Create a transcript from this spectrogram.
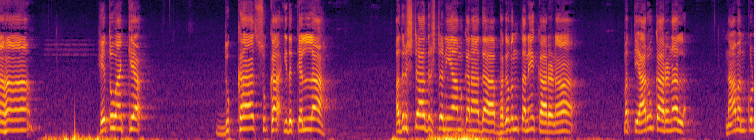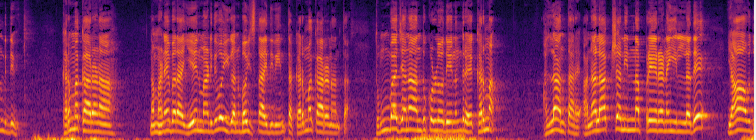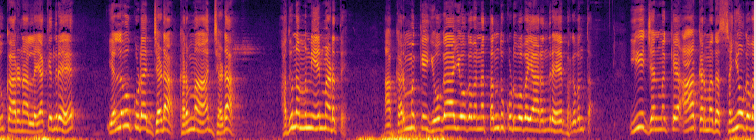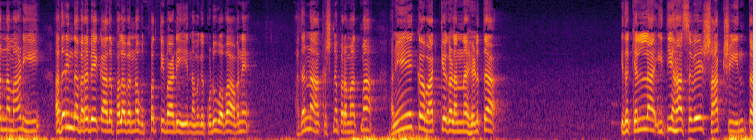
ಹೇತುವಾಕ್ಯ, ದುಃಖ, ಸುಖ, ಇದಕ್ಕೆಲ್ಲ ಅದೃಷ್ಟಾದೃಷ್ಟ ನಿಯಾಮಕನಾದ ಭಗವಂತನೇ ಕಾರಣ. ಮತ್ತಾರೂ ಕಾರಣ ಅಲ್ಲ. ನಾವು ಅಂದ್ಕೊಂಡಿದ್ದೀವಿ ಕರ್ಮ ಕಾರಣ. ನಮ್ಮ ಹಣೆ ಬರ ಏನು ಮಾಡಿದೀವೋ ಈಗ ಅನುಭವಿಸ್ತಾ ಇದ್ದೀವಿ ಅಂತ ಕರ್ಮ ಕಾರಣ ಅಂತ. ತುಂಬ ಜನ ಅಂದುಕೊಳ್ಳೋದೇನೆಂದರೆ ಕರ್ಮ. ಅಲ್ಲ ಅಂತಾರೆ, ಅನಲಾಕ್ಷ ನಿನ್ನ ಪ್ರೇರಣೆ ಇಲ್ಲದೆ ಯಾವುದು ಕಾರಣ ಅಲ್ಲ. ಯಾಕೆಂದರೆ ಎಲ್ಲವೂ ಕೂಡ ಜಡ, ಕರ್ಮ ಜಡ. ಅದು ನಮ್ಮನ್ನು ಏನು ಮಾಡುತ್ತೆ? ಆ ಕರ್ಮಕ್ಕೆ ಯೋಗಾಯೋಗವನ್ನು ತಂದು ಕೊಡುವವ ಯಾರಂದರೆ ಭಗವಂತ. ಈ ಜನ್ಮಕ್ಕೆ ಆ ಕರ್ಮದ ಸಂಯೋಗವನ್ನು ಮಾಡಿ ಅದರಿಂದ ಬರಬೇಕಾದ ಫಲವನ್ನು ಉತ್ಪತ್ತಿ ಮಾಡಿ ನಮಗೆ ಕೊಡುವವ ಅವನೇ. ಅದನ್ನು ಕೃಷ್ಣ ಪರಮಾತ್ಮ ಅನೇಕ ವಾಕ್ಯಗಳನ್ನು ಹೇಳ್ತಾ ಇದಕ್ಕೆಲ್ಲ ಇತಿಹಾಸವೇ ಸಾಕ್ಷಿ ಅಂತ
